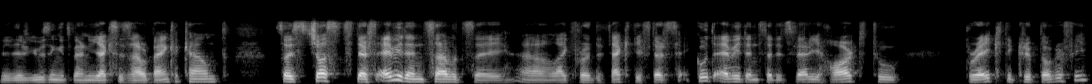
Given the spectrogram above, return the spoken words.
We're using it when we access our bank account so it's just there's evidence i would say uh, like for a detective there's good evidence that it's very hard to break the cryptography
